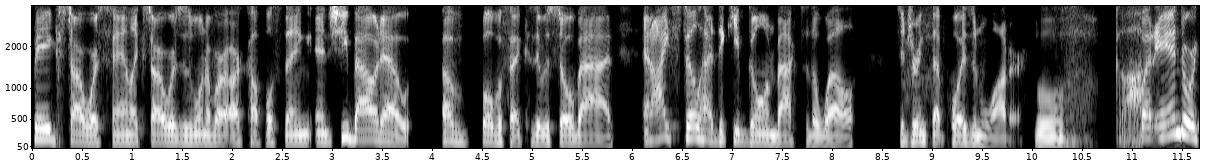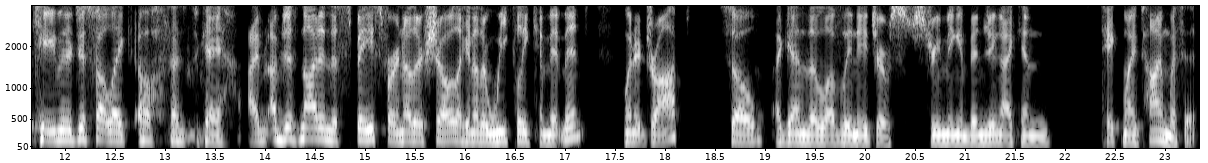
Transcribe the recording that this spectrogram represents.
big Star Wars fan. Like Star Wars is one of our, our couples thing, and she bowed out of Boba Fett because it was so bad, and I still had to keep going back to the well to drink that poison water. Oh God. But Andor came and it just felt like, oh, that's okay. I'm, I'm just not in the space for another show, like another weekly commitment when it dropped. So again, the lovely nature of streaming and binging, I can take my time with it.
